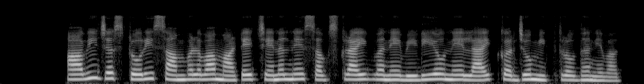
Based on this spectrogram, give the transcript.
આવી જ સ્ટોરી સાંભળવા માટે ચેનલને સબસ્ક્રાઇબ અને વિડીયોને લાઇક કરજો મિત્રો, ધન્યવાદ.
